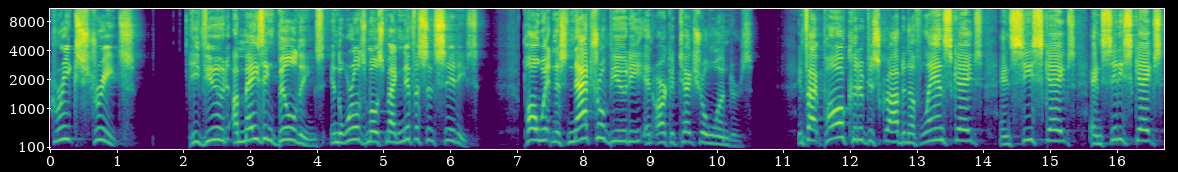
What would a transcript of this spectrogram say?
Greek streets. He viewed amazing buildings in the world's most magnificent cities. Paul witnessed natural beauty and architectural wonders. In fact, Paul could have described enough landscapes and seascapes and cityscapes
